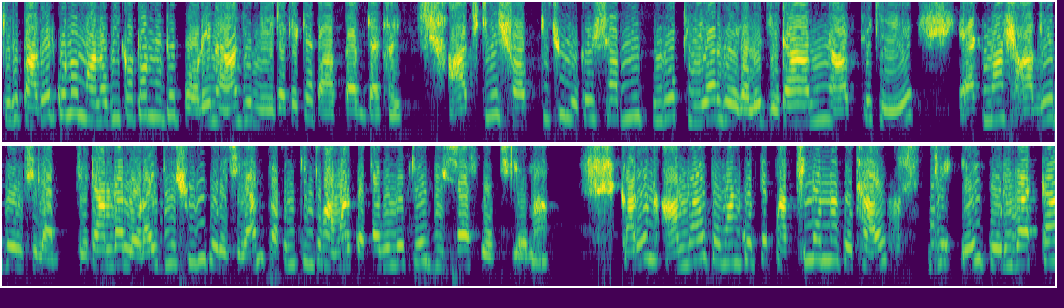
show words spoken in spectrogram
কিন্তু তাদের কোনো মানবিকতার মধ্যে পড়ে না যে মেয়েটাকে একটা ডাক্তার দেখায়। আজকে সবকিছু লোকের সামনে পুরো ক্লিয়ার হয়ে গেল, যেটা আমি আজ থেকে এক মাস আগে বলছিলাম, যেটা আমরা লড়াই দিয়ে শুরু করেছিলাম, তখন কিন্তু আমার কথাগুলো কেউ বিশ্বাস করছিল না। কারণ আমরাও প্রমাণ করতে পারছিলাম না কোথাও যে এই পরিবারটা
